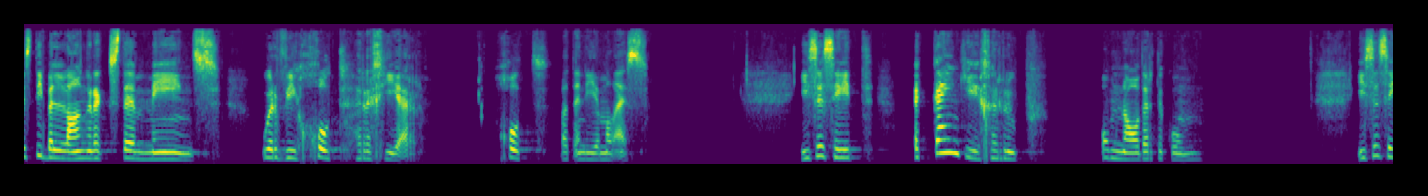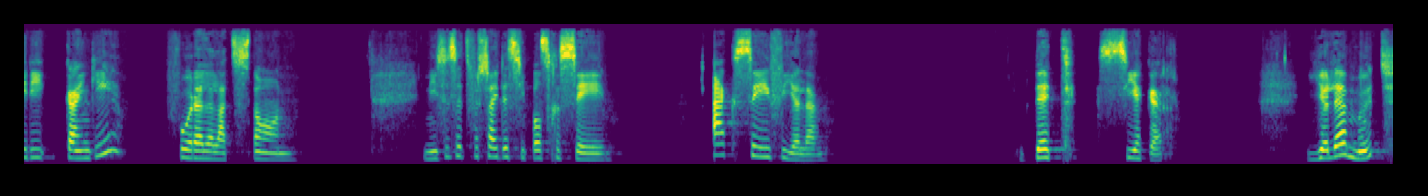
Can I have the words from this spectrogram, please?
is die belangrikste mens oor wie God regeer? God wat in die hemel is. Jesus het 'n kindjie geroep om nader te kom. Jesus het die kindjie voor hulle laat staan. En Jesus het vir sy disippels gesê: Ek sê vir julle dit seker. Julle moet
